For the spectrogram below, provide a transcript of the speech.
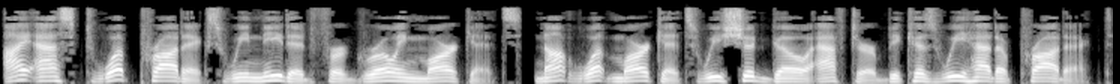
I asked what products we needed for growing markets, not what markets we should go after because we had a product.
